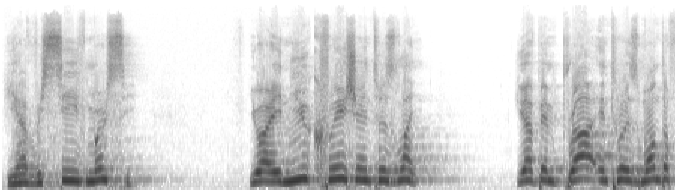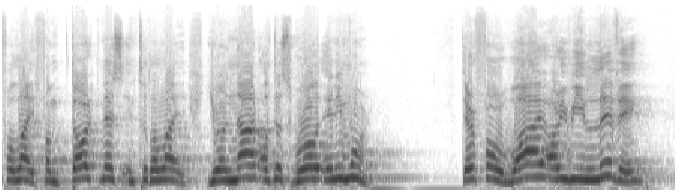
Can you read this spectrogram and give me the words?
You have received mercy. You are a new creation into His light. You have been brought into His wonderful light, from darkness into the light. You are not of this world anymore. Therefore, why are we living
